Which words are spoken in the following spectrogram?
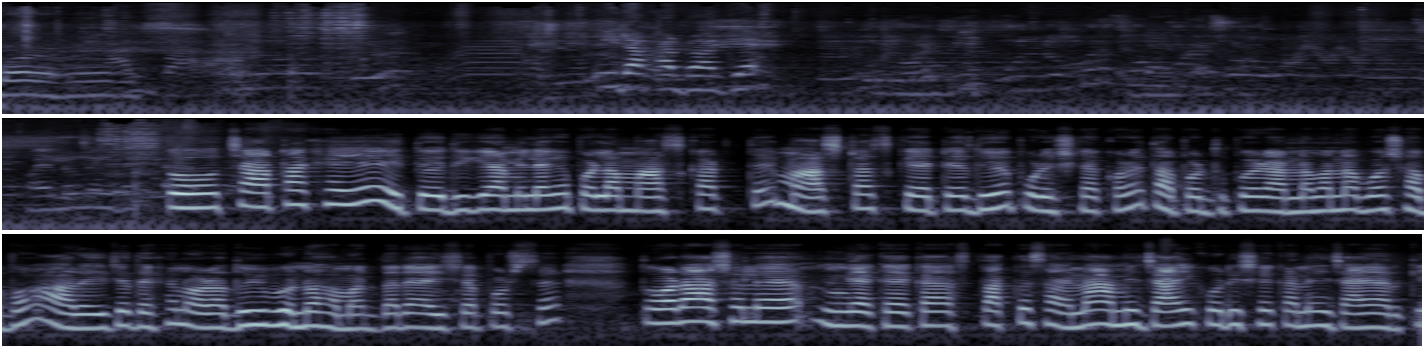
বড় হয়ে গেছে। এই টাকাটা আগে। তো চাটা খেয়ে এই তো এদিকে আমি লাগে পড়লাম মাছ কাটতে। মাছ টাছ কেটে ধুয়ে পরিষ্কার করে তারপর দুপুরে রান্নাবান্না বসাবো। আর এই যে দেখেন, ওরা দুই বোনও আমার দ্বারা আইসা পড়ছে। তো ওরা আসলে একা একা থাকতে চায় না। আমি যাই করি সেখানেই যাই আর কি,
